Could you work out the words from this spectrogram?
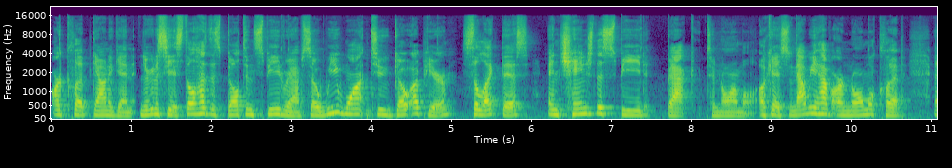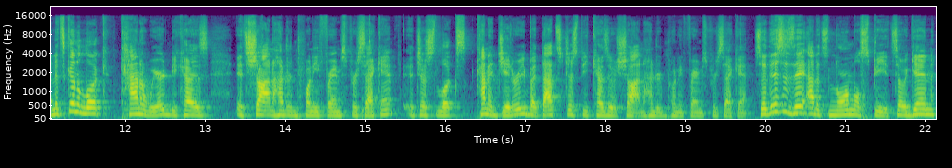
our clip down again. And You're gonna see it still has this built-in speed ramp. So we want to go up here, select this, and change the speed back to normal. Okay, so now we have our normal clip, and it's gonna look kind of weird because it's shot in 120 frames per second. It just looks kind of jittery, but that's just because it was shot in 120 frames per second. So this is it at its normal speed. So again,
